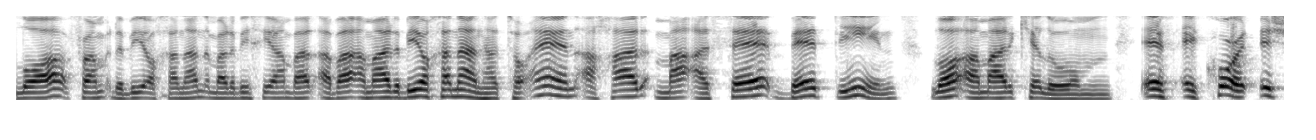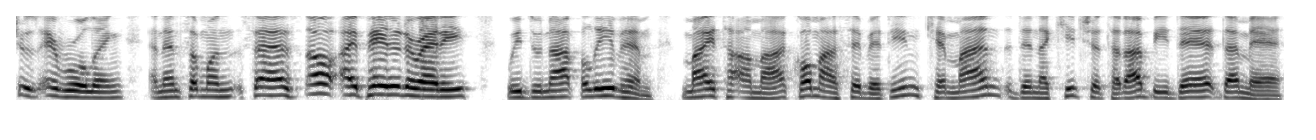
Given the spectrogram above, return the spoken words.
law from Rabbi Yochanan, Amar Rabbi Chiya Bar Abba, Amar Rabbi Yochanan, HaTo'en Ahar Ma'aseh Bet Din Lo Amar Kelum. If a court issues a ruling and then someone says, "Oh, I paid it already," we do not believe him. Mai Ta'ama Kol Ma'aseh Bet Din Keman Denakit Shetara Bide Dameh.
